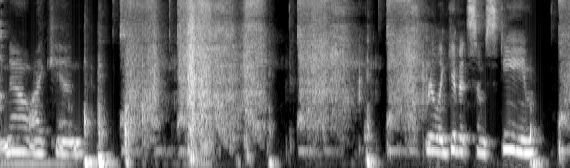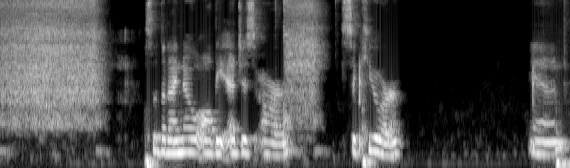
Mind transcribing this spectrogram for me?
Okay, now I can really give it some steam so that I know all the edges are secure. And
